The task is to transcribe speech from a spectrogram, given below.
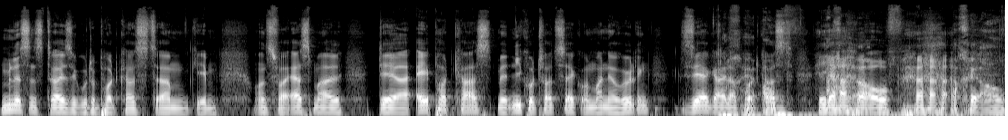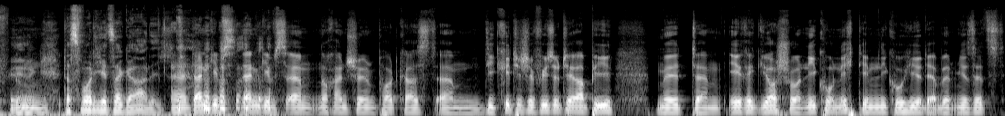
mindestens drei sehr gute Podcasts ähm, geben. Und zwar erstmal der A-Podcast mit Nico Totzek und Manja Röhling. Sehr geiler Ach, Podcast. auf. Ja, Ach, hör auf. Ach, hör auf, Erik. Mm. Das wollte ich jetzt ja gar nicht. Äh, dann gibt's, dann gibt's ähm, noch einen schönen Podcast, ähm, die kritische Physiotherapie mit ähm, Erik, Joshua und Nico, nicht dem Nico hier, der mit mir sitzt,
